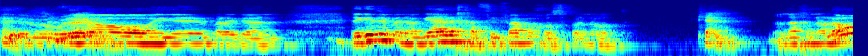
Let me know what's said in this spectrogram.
זה שזה. לא יהיה בלאגן. תגידי, בנוגע לחשיפה וחושפנות, כן, אנחנו לא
